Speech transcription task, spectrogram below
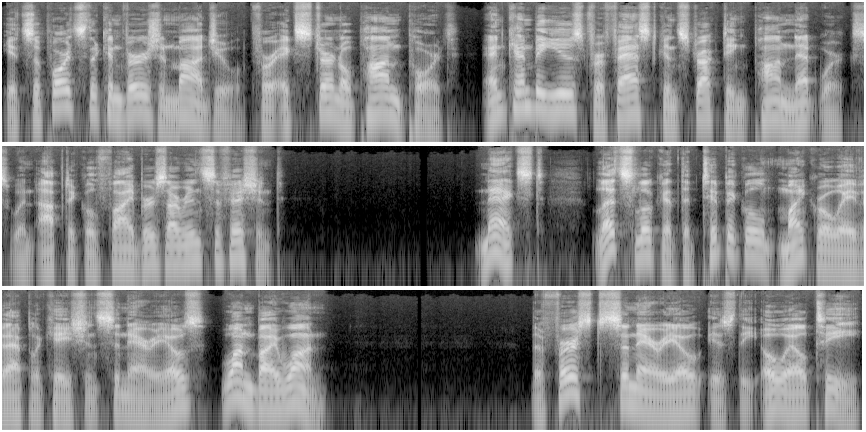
it supports the conversion module for external PON port and can be used for fast constructing PON networks when optical fibers are insufficient. Next, let's look at the typical microwave application scenarios one by one. The first scenario is the OLT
